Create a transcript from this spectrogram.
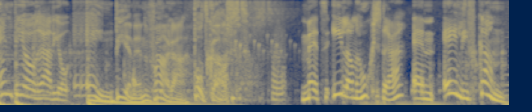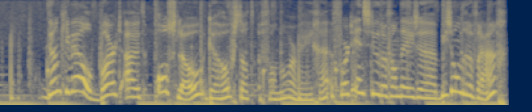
NPO Radio 1. BNN Vara podcast. Met Ilan Hoekstra en Elif Kan. Dankjewel Bart uit Oslo, de hoofdstad van Noorwegen, voor het insturen van deze bijzondere vraag.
